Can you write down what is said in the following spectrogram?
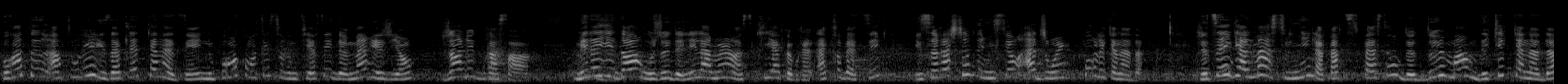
Pour entourer les athlètes canadiens, nous pourrons compter sur une fierté de ma région, Jean-Luc Brassard. Médaillé d'or aux Jeux de l'île en ski acrobatique, il sera chef de mission adjoint pour le Canada. Je tiens également à souligner la participation de deux membres d'Équipe Canada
